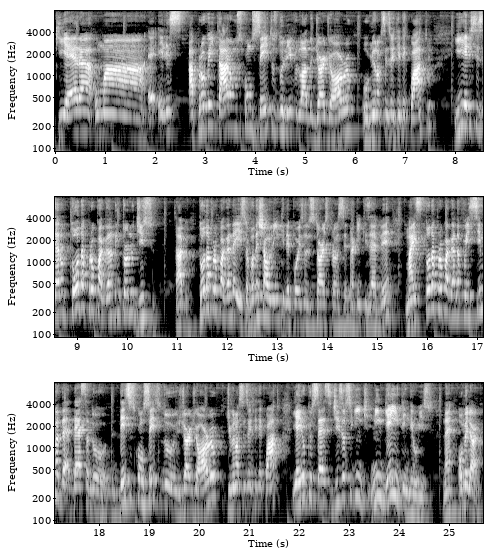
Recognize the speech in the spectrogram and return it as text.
que era uma. É, eles aproveitaram os conceitos do livro lá do George Orwell, o 1984, e eles fizeram toda a propaganda em torno disso sabe? Toda a propaganda é isso. Eu vou deixar o link depois nos stories para você, para quem quiser ver, mas toda a propaganda foi em cima de, dessa do desses conceitos do George Orwell de 1984. E aí o que o César diz é o seguinte: ninguém entendeu isso né? Ou melhor,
